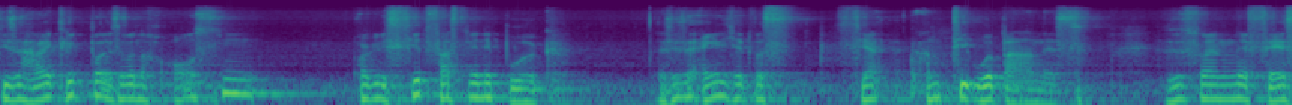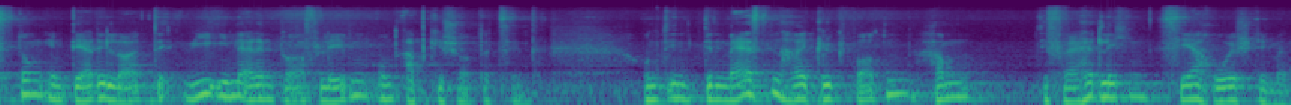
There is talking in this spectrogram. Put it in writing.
dieser Harry Glückbau ist aber nach außen organisiert fast wie eine Burg. Das ist eigentlich etwas sehr anti-urbanes. Das ist so eine Festung, in der die Leute wie in einem Dorf leben und abgeschottet sind. Und in den meisten Harry-Glückbauten haben die Freiheitlichen sehr hohe Stimmen.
